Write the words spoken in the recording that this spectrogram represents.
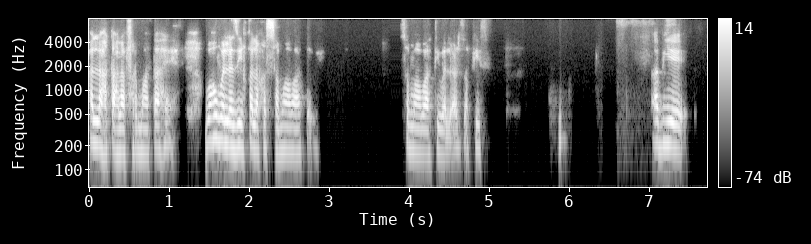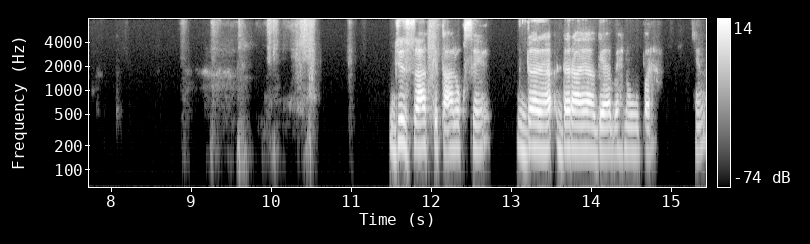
اللہ تعالیٰ فرماتا ہے وہ لذی خلق سماواتی والارض فی اب یہ جس ذات کے تعلق سے ڈرایا گیا بہنوں اوپر، ہے نا؟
